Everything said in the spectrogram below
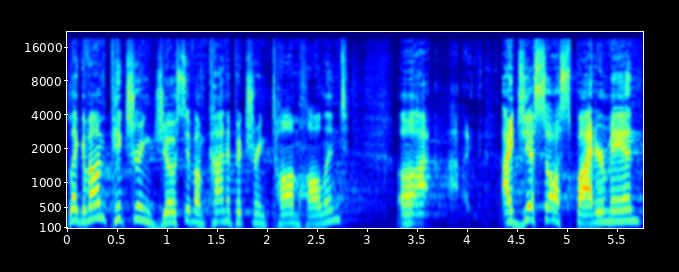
Like if I'm picturing Joseph, I'm kind of picturing Tom Holland. Uh, I, I, just saw Spider Man,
